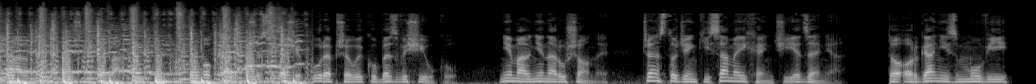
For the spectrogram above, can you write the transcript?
niemal mechaniczny. Pokarm przesuwa się w górę przełyku bez wysiłku, niemal nienaruszony, często dzięki samej chęci jedzenia. To organizm mówi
